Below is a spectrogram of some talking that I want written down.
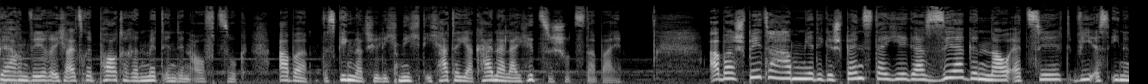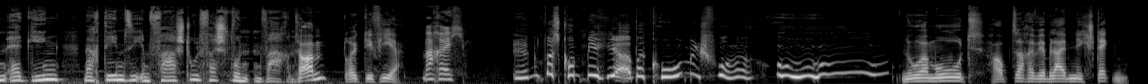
Gern wäre ich als Reporterin mit in den Aufzug. Aber das ging natürlich nicht. Ich hatte ja keinerlei Hitzeschutz dabei. Aber später haben mir die Gespensterjäger sehr genau erzählt, wie es ihnen erging, nachdem sie im Fahrstuhl verschwunden waren. Tom, drück die vier. Mach ich. Irgendwas kommt mir hier aber komisch vor. Nur Mut. Hauptsache, wir bleiben nicht stecken.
